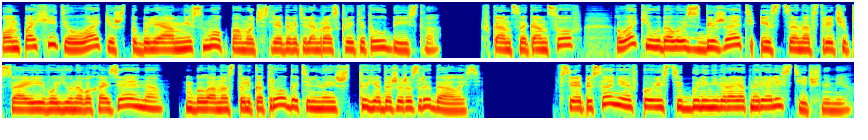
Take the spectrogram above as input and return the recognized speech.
Он похитил Лаки, чтобы Лиам не смог помочь следователям раскрыть это убийство. В конце концов, Лаки удалось сбежать, и сцена встречи пса и его юного хозяина была настолько трогательной, что я даже разрыдалась. Все описания в повести были невероятно реалистичными,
